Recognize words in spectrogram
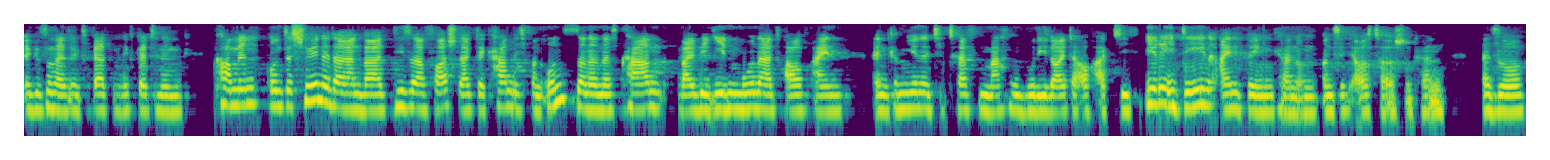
Gesundheitsexperten und Expertinnen kommen. Und das Schöne daran war, dieser Vorschlag, der kam nicht von uns, sondern es kam, weil wir jeden Monat auch ein, ein Community-Treffen machen, wo die Leute auch aktiv ihre Ideen einbringen können und, und sich austauschen können. Also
